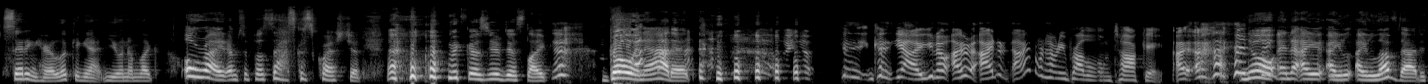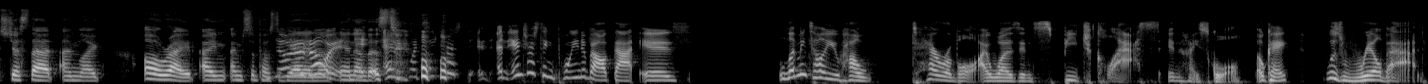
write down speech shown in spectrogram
sitting here looking at you, and I'm like, oh right, I'm supposed to ask this question because you're just like going at it. Cause, cause, yeah, you know, I, I don't I don't have any problem talking. I, I no, and I, I I love that. It's just that I'm like, oh right, I'm I'm supposed no, to get no, no. in, on, this. And what's interesting, an interesting point about that is, let me tell you how terrible I was in speech class in high school. Okay, it was real bad.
